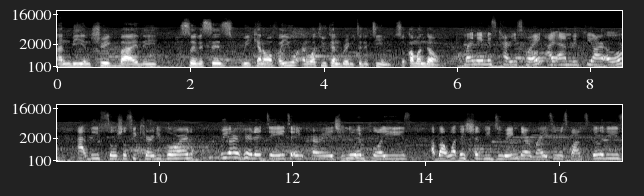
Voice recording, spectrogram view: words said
and be intrigued by the services we can offer you and what you can bring to the team. So come on down. My name is Carrie Hoyt. I am the PRO at the Social Security Board. We are here today to encourage new employees about what they should be doing, their rights and responsibilities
